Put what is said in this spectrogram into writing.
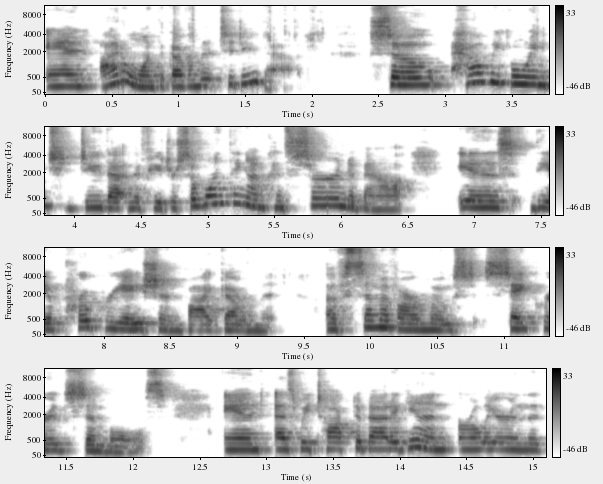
And I don't want the government to do that. So, how are we going to do that in the future? So, one thing I'm concerned about is the appropriation by government of some of our most sacred symbols and as we talked about again earlier in the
